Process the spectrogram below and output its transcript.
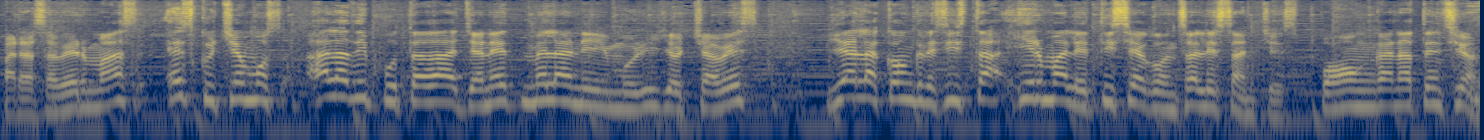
Para saber más, escuchemos a la diputada Janet Melanie Murillo Chávez y a la congresista Irma Leticia González Sánchez. Pongan atención.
